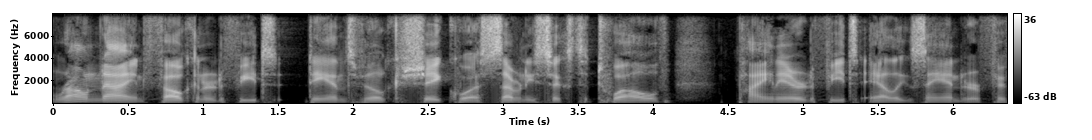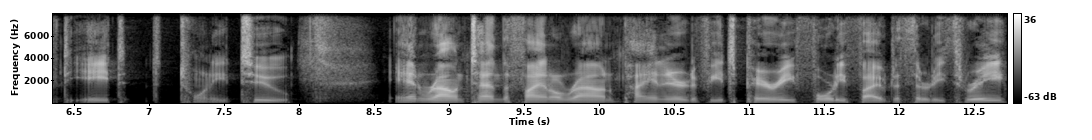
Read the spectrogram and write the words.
Round 9, Falconer defeats Dansville Keshequa 76 to 12. Pioneer defeats Alexander 58 to 22. In round 10, the final round, Pioneer defeats Perry 45 to 33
